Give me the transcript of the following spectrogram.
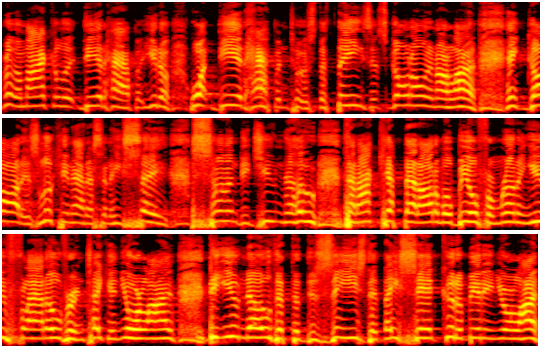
Brother Michael, that did happen. You know, what did happen to us, the things that's going on in our life. And God is looking at us and He's saying, Son, did you know that I kept that automobile from running you flat over and taking your life? Do you know that the disease that they said could have been in your life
